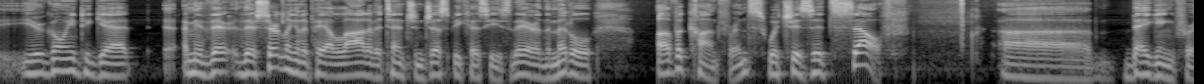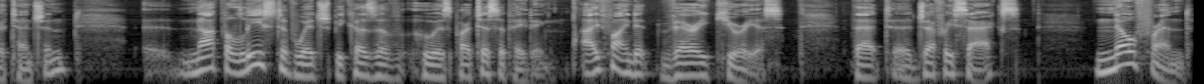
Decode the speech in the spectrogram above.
you're going to get I mean, they're they're certainly going to pay a lot of attention just because he's there in the middle of a conference, which is itself uh, begging for attention. Not the least of which because of who is participating. I find it very curious that uh, Jeffrey Sachs, no friend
